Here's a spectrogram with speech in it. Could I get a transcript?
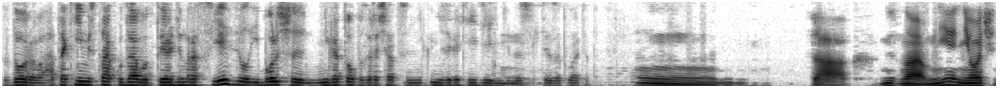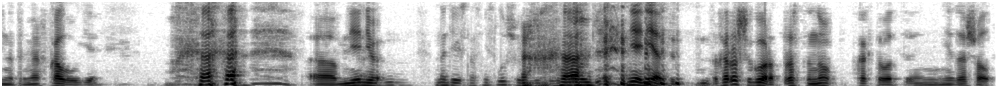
Здорово. А такие места, куда вот ты один раз съездил и больше не готов возвращаться ни, ни за какие деньги, даже если тебе заплатят? Так, не знаю, мне не очень, например, в Калуге. А, Мне не... Надеюсь, нас не слушают. Не, нет, хороший город, просто, ну, как-то вот э, не зашел.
